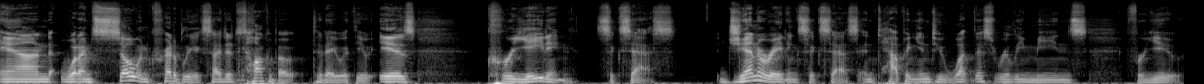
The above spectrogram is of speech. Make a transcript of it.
and what I'm so incredibly excited to talk about today with you is creating success, generating success, and tapping into what this really means for you.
